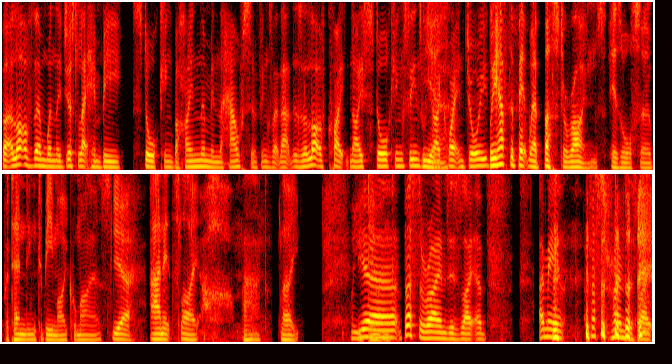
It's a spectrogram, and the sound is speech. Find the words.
but a lot of them when they just let him be stalking behind them in the house and things like that there's a lot of quite nice stalking scenes which yeah. i quite enjoyed we have the bit where busta rhymes is also pretending to be michael myers yeah and it's like oh man like yeah doing? busta rhymes is like a i mean busta rhymes is like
